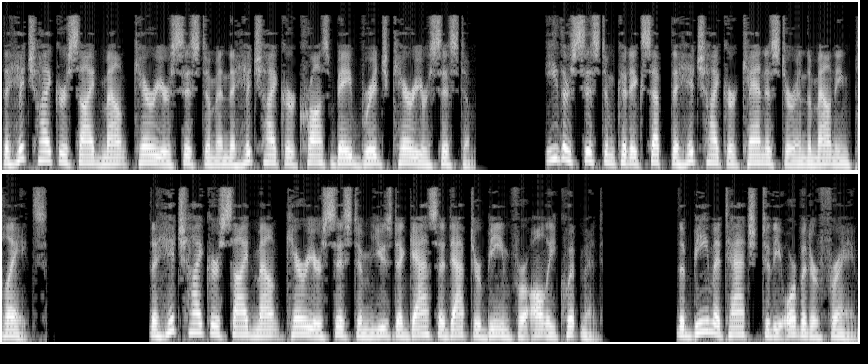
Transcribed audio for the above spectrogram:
the Hitchhiker Side Mount Carrier System and the Hitchhiker Cross Bay Bridge Carrier System. Either system could accept the Hitchhiker canister and the mounting plates. The Hitchhiker Side Mount Carrier System used a gas adapter beam for all equipment. The beam attached to the orbiter frame.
